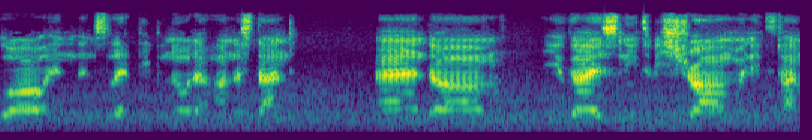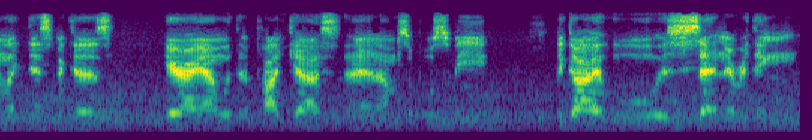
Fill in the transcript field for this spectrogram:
go out and, and let people know that I understand. And um, you guys need to be strong when it's time like this because here I am with the podcast and I'm supposed to be the guy who is setting everything,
